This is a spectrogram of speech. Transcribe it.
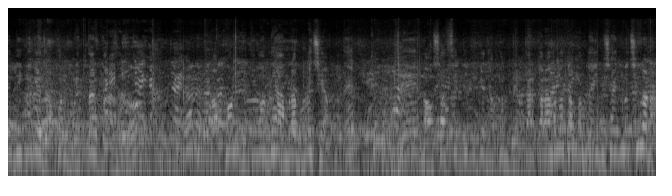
সিদ্দিকিকে যখন গ্রেপ্তার করা হলো তখন ইতিমধ্যে আমরা বলেছি আপনাদের যে নওসাদ সিদ্দিকিকে যখন গ্রেপ্তার করা হলো তখন তো এই বিষয়গুলো ছিল না।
